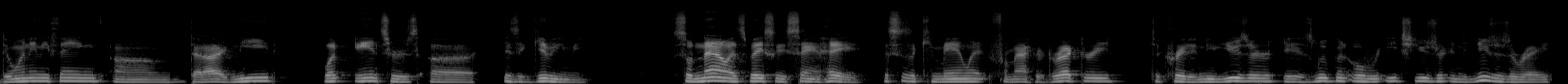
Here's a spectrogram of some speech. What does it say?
doing anything um, that I need? What answers uh, is it giving me? So now it's basically saying, hey, this is a commandlet from Active Directory to create a new user. It is looping over each user in the users array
